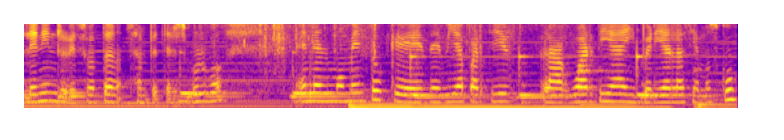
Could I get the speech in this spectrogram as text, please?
Lenin regresó a San Petersburgo en el momento que debía partir la Guardia Imperial hacia Moscú.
